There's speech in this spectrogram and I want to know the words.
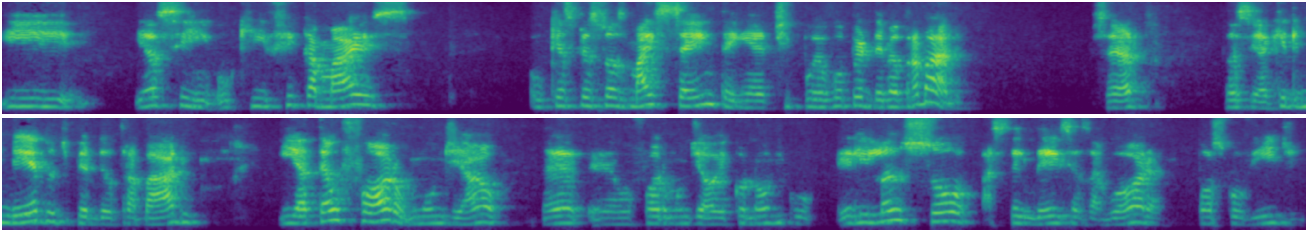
E, e assim, o que fica mais, o que as pessoas mais sentem é tipo, eu vou perder meu trabalho, certo? Então, assim, aquele medo de perder o trabalho, e até o Fórum Mundial né, é, o Fórum Mundial Econômico, ele lançou as tendências agora, pós-Covid,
